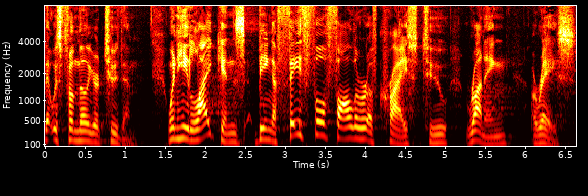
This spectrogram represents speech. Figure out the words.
that was familiar to them when he likens being a faithful follower of Christ to running a race.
